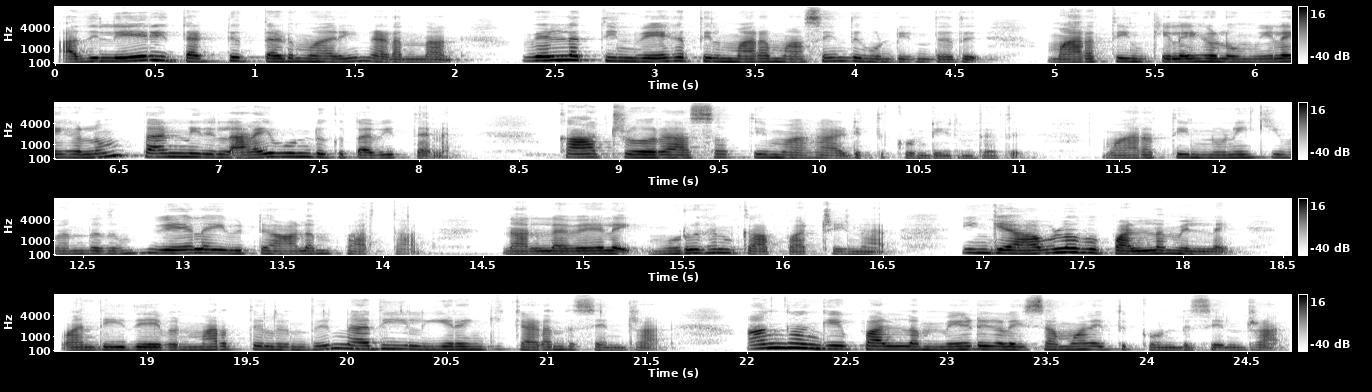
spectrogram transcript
அதில் ஏறி தட்டு தடுமாறி நடந்தான். வெள்ளத்தின் வேகத்தில் மரம் அசைந்து கொண்டிருந்தது. மரத்தின் கிளைகளும் இலைகளும் தண்ணீரில் அலைவுண்டு தவித்தன. காற்றோர அசத்தியமாக அடித்து கொண்டிருந்தது. மரத்தின் நுனிக்கு வந்ததும் வேலை விட்டு ஆழம் பார்த்தான். நல்ல வேலை முருகன் காப்பாற்றினார். இங்கே அவ்வளவு பள்ளம் இல்லை. வந்தியத்தேவன் மரத்திலிருந்து நதியில் இறங்கி கடந்து சென்றான். அங்கங்கே பள்ளம் மேடுகளை சமாளித்து கொண்டு சென்றான்.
